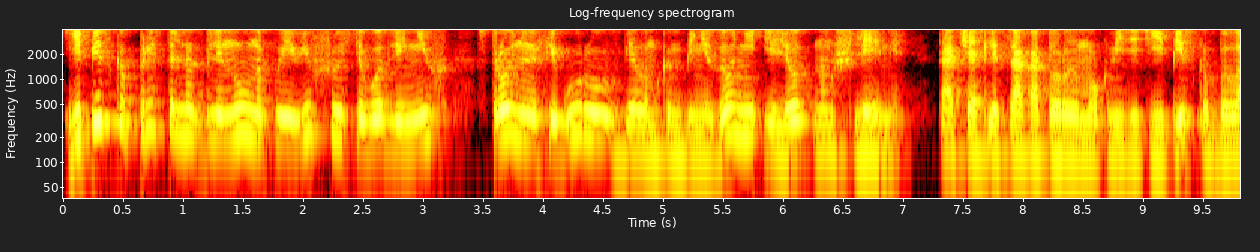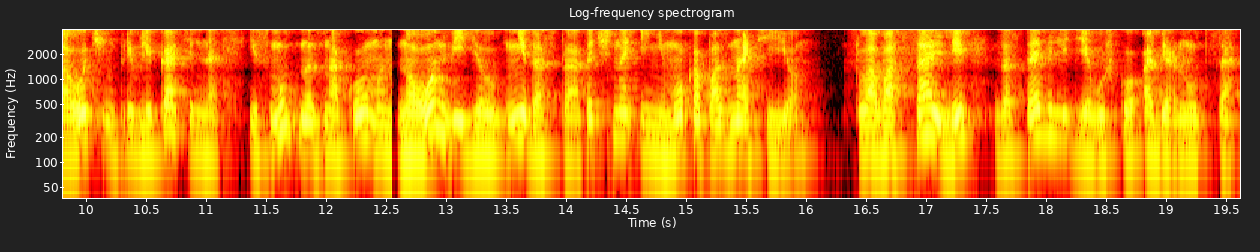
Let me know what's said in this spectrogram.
Епископ пристально взглянул на появившуюся возле них стройную фигуру в белом комбинезоне и летном шлеме. Та часть лица, которую мог видеть епископ, была очень привлекательна и смутно знакома, но он видел недостаточно и не мог опознать ее. Слова Салли заставили девушку обернуться.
